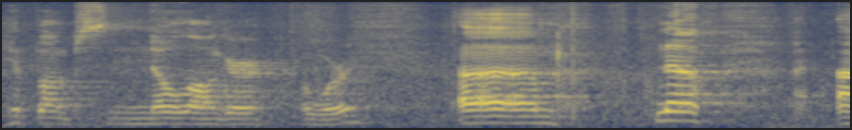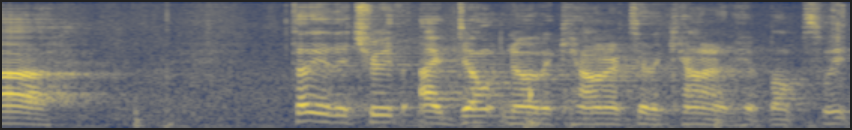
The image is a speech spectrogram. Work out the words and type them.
hip bumps no longer a worry? Um, no. Uh, tell you the truth, I don't know the counter to the counter of the hip bump sweep.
